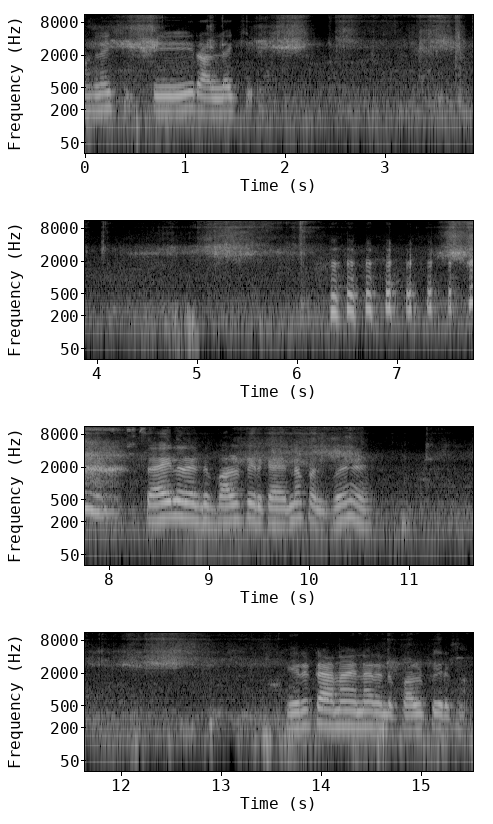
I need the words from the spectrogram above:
அழகி பேர் அழகி. சைடில் ரெண்டு பல்ப் இருக்கா? என்ன பல்பு இருட்டானா என்ன? ரெண்டு பல்ப் இருக்கும்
